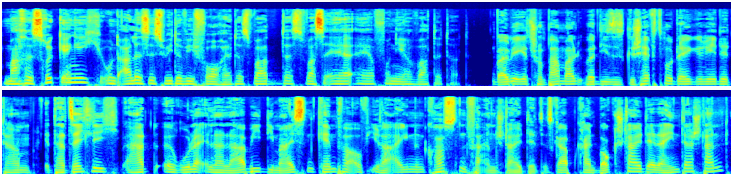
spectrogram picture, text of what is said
mach es rückgängig und alles ist wieder wie vorher. Das war das, was er, er von ihr erwartet hat weil wir jetzt schon ein paar Mal über dieses Geschäftsmodell geredet haben, tatsächlich hat äh, Rola El Alabi die meisten Kämpfe auf ihre eigenen Kosten veranstaltet. Es gab keinen Boxstall, der dahinter stand,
